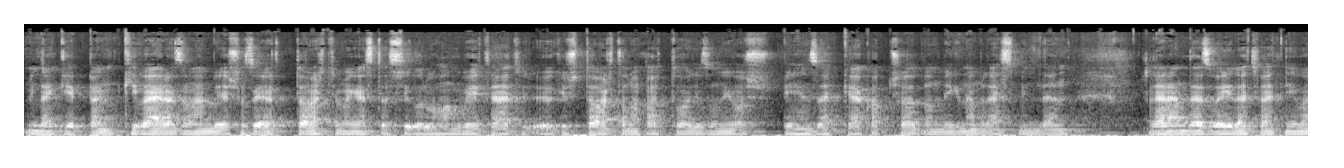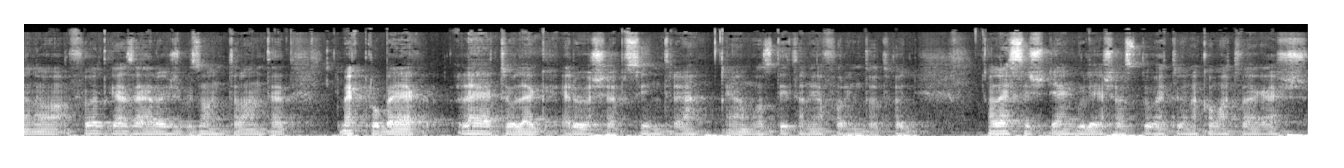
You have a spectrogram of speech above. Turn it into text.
mindenképpen kivár az MNB, és azért tartja meg ezt a szigorú hangvételt, hogy ők is tartanak attól, hogy az uniós pénzekkel kapcsolatban még nem lesz minden lerendezve, illetve hát nyilván a földgázára is bizonytalan, tehát megpróbálják lehetőleg erősebb szintre elmozdítani a forintot, hogy ha lesz is gyengülés azt követően, a kamatvágás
